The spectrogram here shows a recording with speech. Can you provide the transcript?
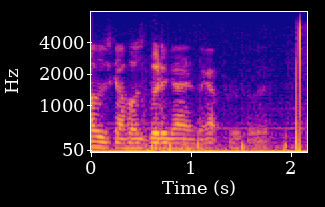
probably just got hosed Buddha guys. I got proof of it.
